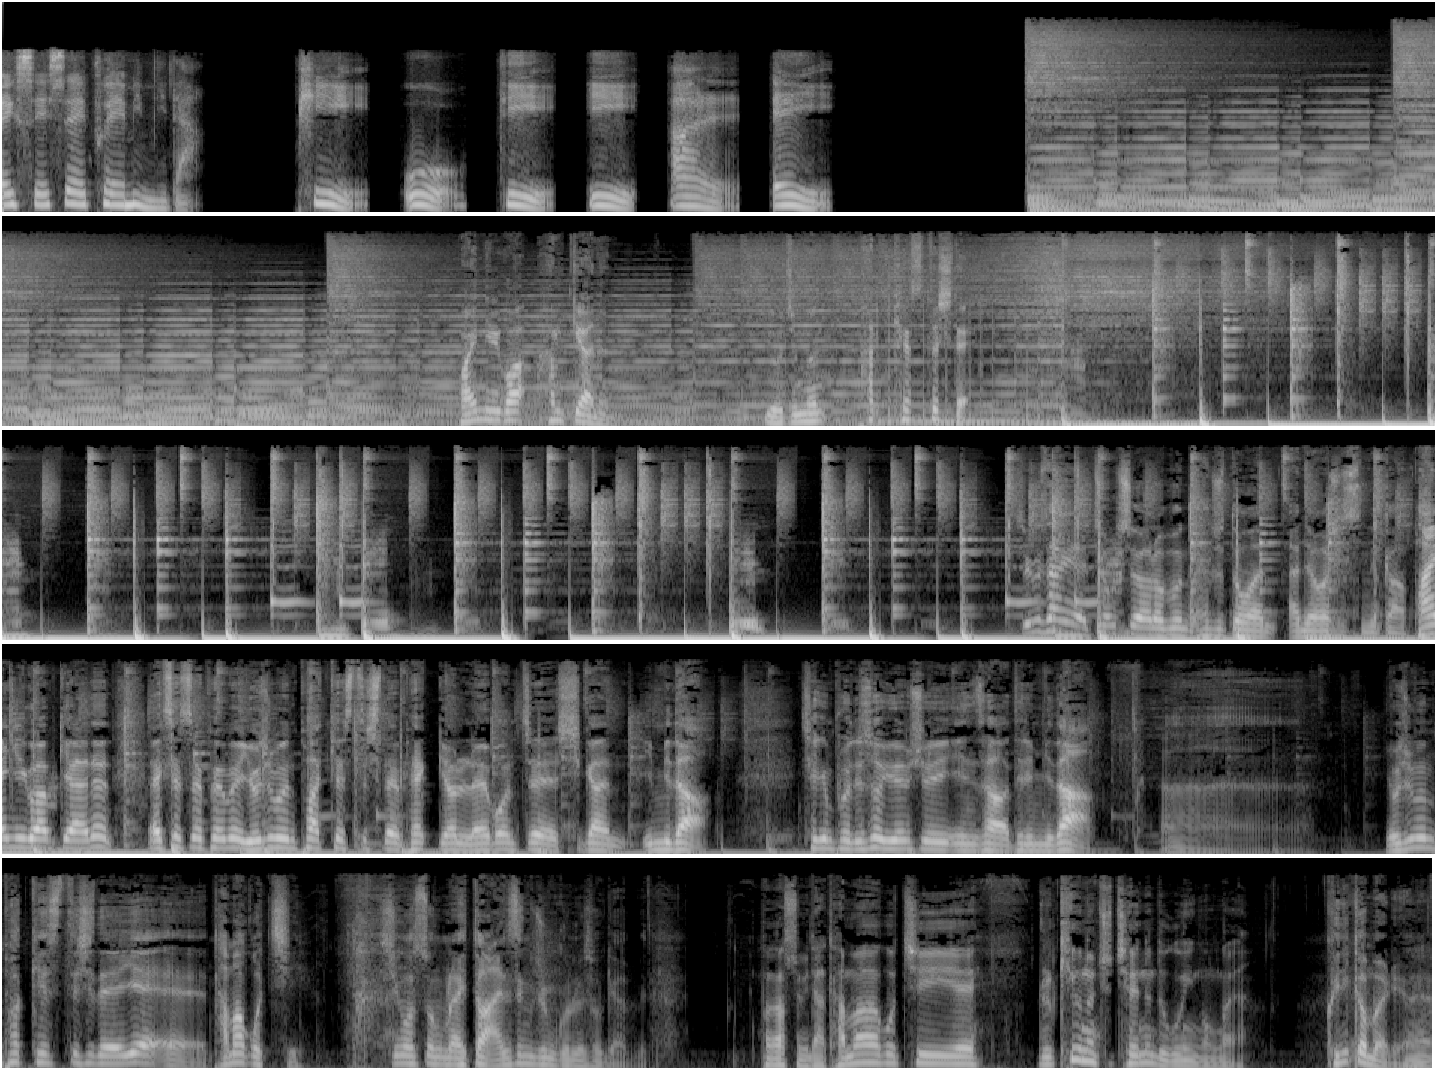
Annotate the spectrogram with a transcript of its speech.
XSFM입니다. P, O, D, E, R, A. 바이닐과 함께하는 요즘은 팟캐스트 시대. 청취자 여러분 한 주 동안 안녕하셨습니까? 바인일과 함께하는 XSFM의 요즘은 팟캐스트 시대 114번째 시간입니다. 책임 프로듀서 UMC 인사드립니다. 아, 요즘은 팟캐스트 시대의 에, 다마고치 싱어송라이터 안승준 군을 소개합니다. 반갑습니다. 다마고치를 키우는 주체는 누구인 건가요? 그니까 말이에요. 네.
